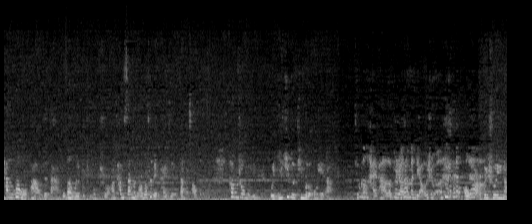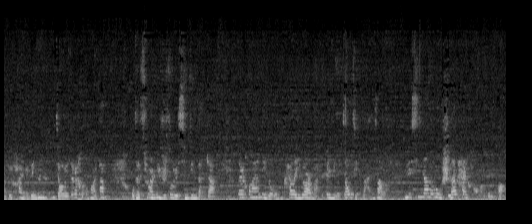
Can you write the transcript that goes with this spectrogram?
他们问我话我就答，不问我也不主动说。然后他们三个聊得特别开心，三个小伙子。他们说我一我一句都听不懂呀，就更害怕了，不知道他们聊什么。对他们偶尔会说一两句汉语跟你交流，但是很多话大，我在村上一直坐着心惊胆战。但是后来那个我们开了一段嘛，就被那个交警拦下了，因为新疆的路实在太好了，路况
